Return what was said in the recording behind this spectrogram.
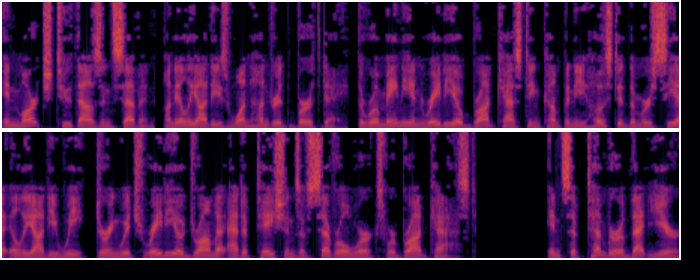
In March 2007, on Eliade's 100th birthday, the Romanian Radio Broadcasting Company hosted the Mircea Eliade Week, during which radio drama adaptations of several works were broadcast. In September of that year,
